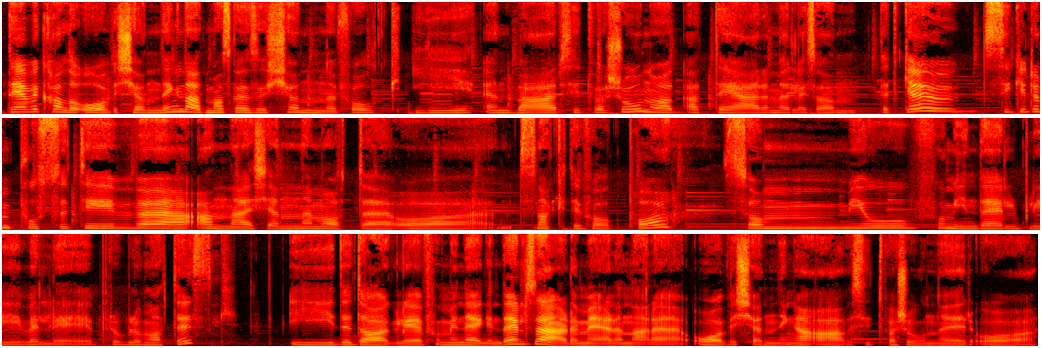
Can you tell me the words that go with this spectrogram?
Det jeg vil kalle overkjønning, da, at man skal altså kjønne folk i enhver situasjon, og at, det er en veldig sånn Vet ikke, sikkert en positiv, anerkjennende måte å snakke til folk på. Som jo for min del blir veldig problematisk. I det daglige for min egen del så er det mer den derre overkjønninga av situasjoner og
